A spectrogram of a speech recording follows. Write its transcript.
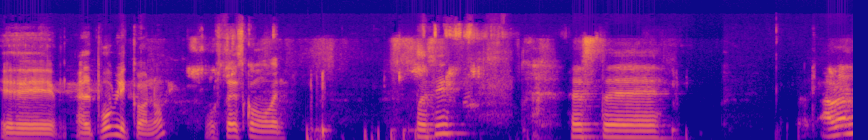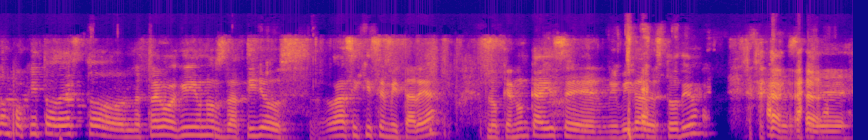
eh, al público, ¿no? ¿Ustedes cómo ven? Pues sí. Este. Hablando un poquito de esto, les traigo aquí unos datillos. Ahora sí que hice mi tarea, lo que nunca hice en mi vida de estudio. Este,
